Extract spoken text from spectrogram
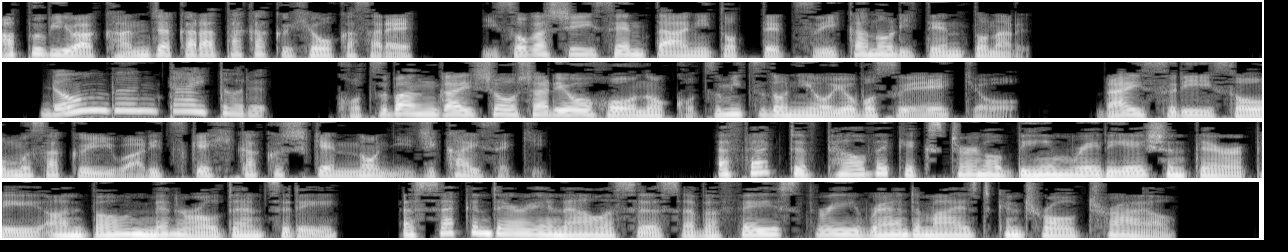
アプビは患者から高く評価され、忙しいセンターにとって追加の利点となる。論文タイトル。骨盤外傷者療法の骨密度に及ぼす影響。第3総無作為割付比較試験の二次解析。Effect of pelvic external beam radiation therapy on bone mineral density. A secondary analysis of a Phase 3 randomized controlled trial.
